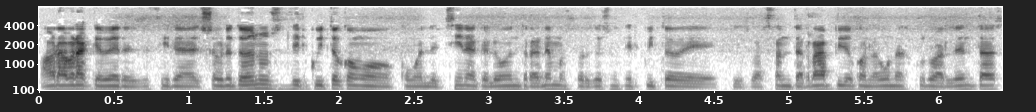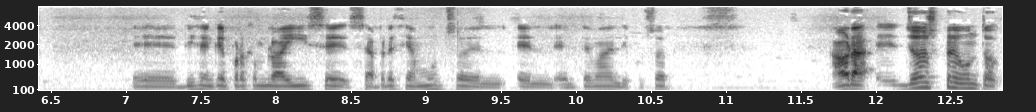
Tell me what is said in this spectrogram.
Ahora habrá que ver, es decir, eh, sobre todo en un circuito como, como el de China, que luego entraremos, porque es un circuito de, que es bastante rápido, con algunas curvas lentas. Eh, dicen que, por ejemplo, ahí se, se aprecia mucho el, el- el tema del difusor. Ahora, eh, yo os pregunto,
